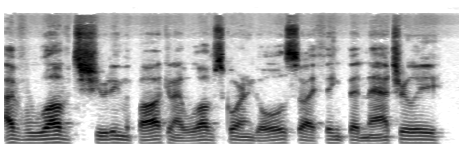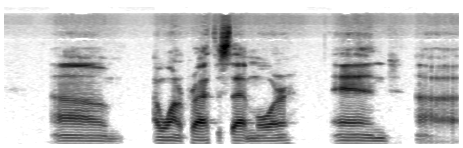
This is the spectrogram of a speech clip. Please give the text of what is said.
I've loved shooting the puck and I love scoring goals. So I think that naturally, um, I want to practice that more. And uh,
